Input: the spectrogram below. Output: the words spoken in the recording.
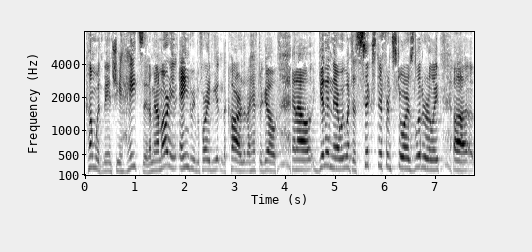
come with me, and she hates it. I mean, I'm already angry before I even get in the car that I have to go, and I'll get in there. We went to six different stores, literally. Uh, uh,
